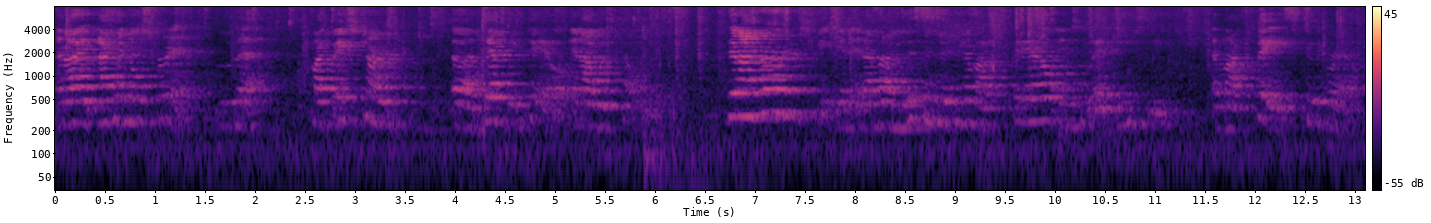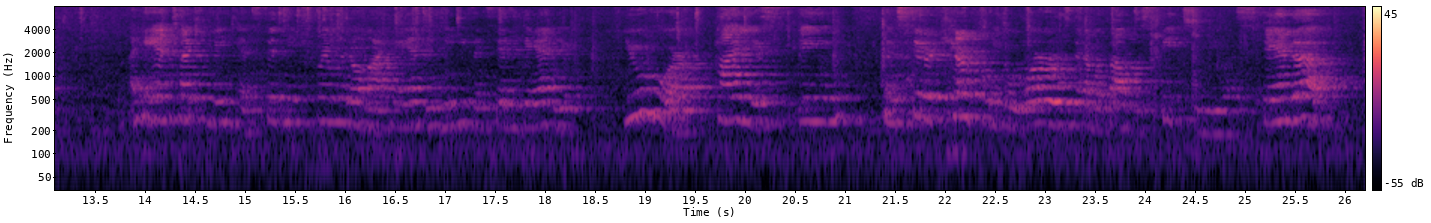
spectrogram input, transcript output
and I, I had no strength left. My face turned uh, deathly pale, and I was helpless. Then I heard him speaking, and as I listened to him, I fell into a deep sleep, and my face to the ground. A hand touched me and sent me trembling on my hands and knees and said, Daniel, you who are highly esteemed, consider carefully the words that I'm about to speak to you and stand up.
